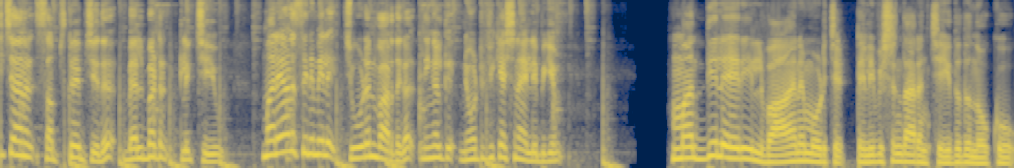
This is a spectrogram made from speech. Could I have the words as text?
ചാനൽ സബ്സ്ക്രൈബ് ചെയ്ത് ബെൽ ബട്ടൺ ക്ലിക്ക് ചെയ്യൂ. മലയാള സിനിമയിലെ ചൂടൻ വാർത്തകൾ നിങ്ങൾക്ക് നോട്ടിഫിക്കേഷനായി ലഭിക്കും. മദ്യലഹരിയിൽ വാഹനമോടിച്ച് ടെലിവിഷൻ താരം ചെയ്തത് നോക്കൂ.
